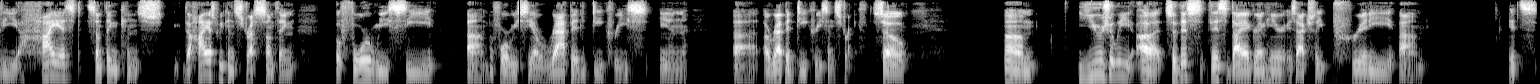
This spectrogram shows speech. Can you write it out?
the highest something can the highest we can stress something before we see um, before we see a rapid decrease in uh, a rapid decrease in strength. So um, usually, uh, so this this diagram here is actually pretty. Um, it's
